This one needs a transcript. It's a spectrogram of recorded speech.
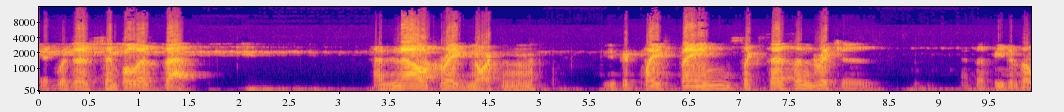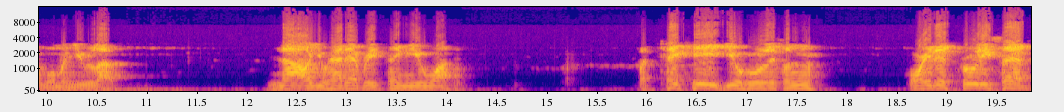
It was as simple as that. And now, Craig Norton, you could place fame, success, and riches at the feet of the woman you love. Now you had everything you wanted. But take heed, you who listen, for it is truly said,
